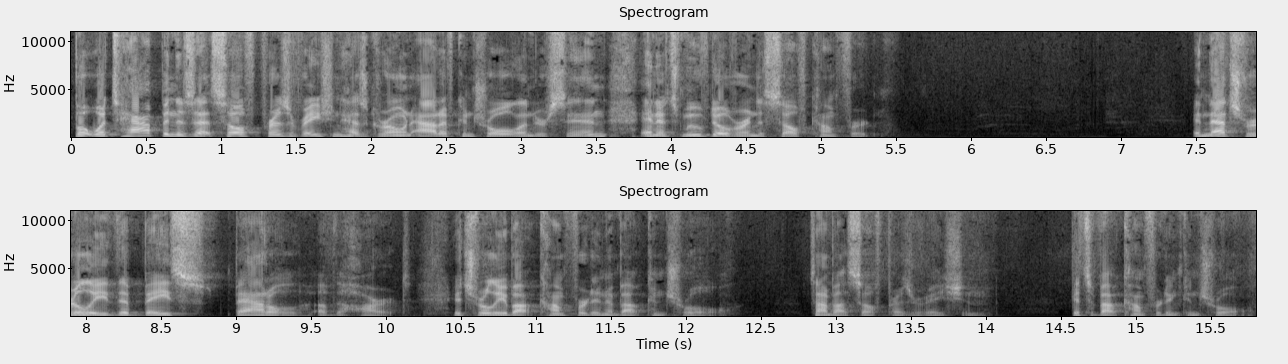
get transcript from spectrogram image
but what's happened is that self-preservation has grown out of control under sin, and it's moved over into self-comfort. And that's really the base battle of the heart. It's really about comfort and about control. It's not about self-preservation. It's about comfort and control.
